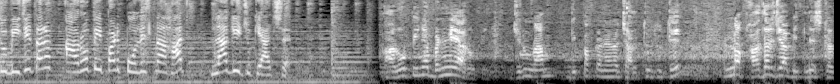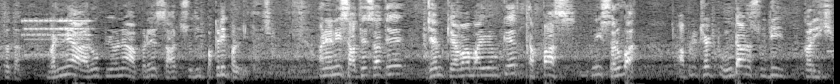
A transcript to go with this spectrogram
તો બીજી તરફ આરોપી પણ પોલીસના હાથ લાગી ચૂક્યા છે. આરોપીને બંને આરોપીને જેનું નામ દીપક અને ચાલતું હતું તે. એમના ફાધર જે બિઝનેસ કરતા હતા, બંને આરોપીઓને આપણે સાત સુધી પકડી પણ લીધા છે. અને એની સાથે સાથે જેમ કહેવામાં આવ્યું એમ કે તપાસની શરૂઆત આપણે ઠેઠ ઊંડાણ સુધી કરી છે.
